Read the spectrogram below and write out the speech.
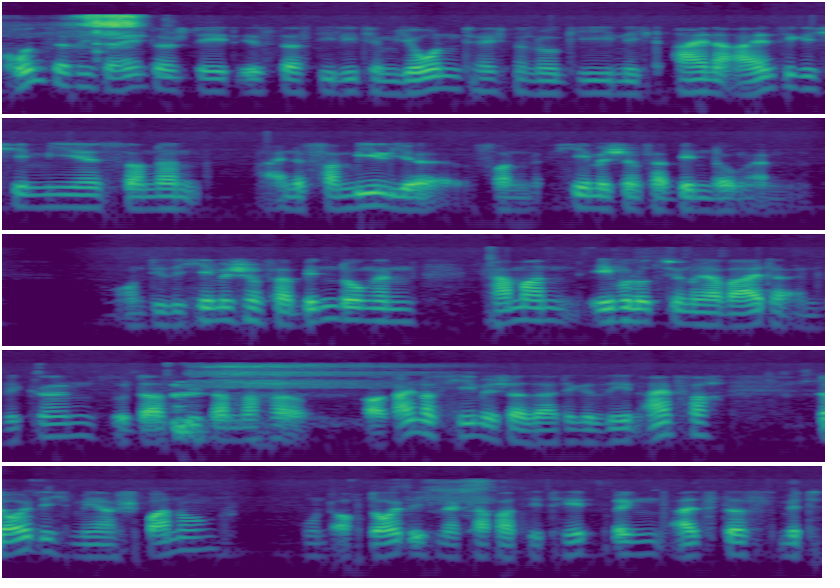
grundsätzlich dahinter steht, ist, dass die Lithium-Ionen-Technologie nicht eine einzige Chemie ist, sondern eine Familie von chemischen Verbindungen. Und diese chemischen Verbindungen kann man evolutionär weiterentwickeln, sodass sie dann nachher rein aus chemischer Seite gesehen einfach deutlich mehr Spannung und auch deutlich mehr Kapazität bringen, als das mit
